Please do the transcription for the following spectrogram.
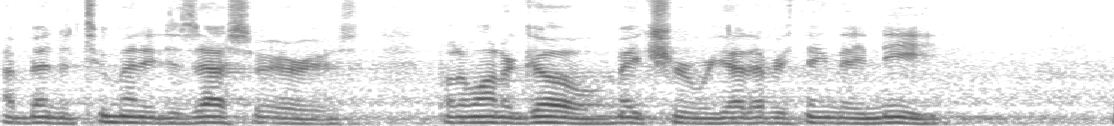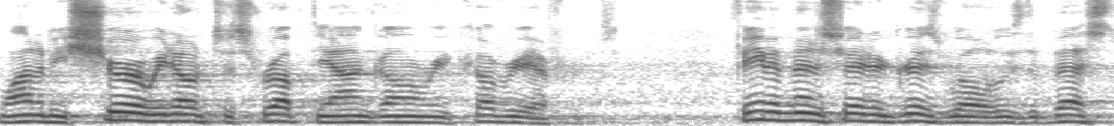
I've been to too many disaster areas, but I want to go, make sure we got everything they need. Want to be sure we don't disrupt the ongoing recovery efforts. FEMA Administrator Criswell, who's the best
